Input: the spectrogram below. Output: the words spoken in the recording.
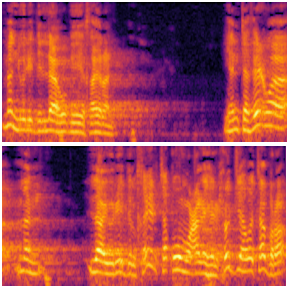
من يريد الله به خيرا؟ ينتفع ومن لا يريد الخير تقوم عليه الحجة وتبرأ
